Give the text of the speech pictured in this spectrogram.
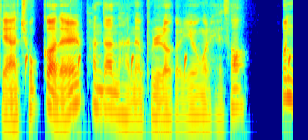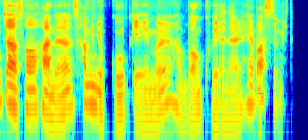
대한 조건을 판단하는 블럭을 이용을 해서 혼자서 하는 369 게임을 한번 구현을 해봤습니다.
